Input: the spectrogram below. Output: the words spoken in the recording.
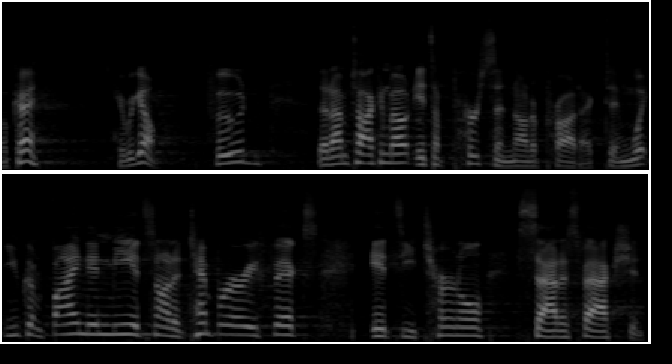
Okay, here we go. Food that I'm talking about, it's a person, not a product. And what you can find in me, it's not a temporary fix, it's eternal satisfaction.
